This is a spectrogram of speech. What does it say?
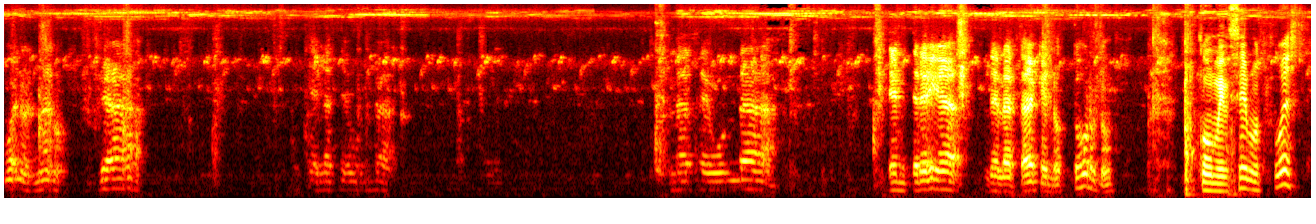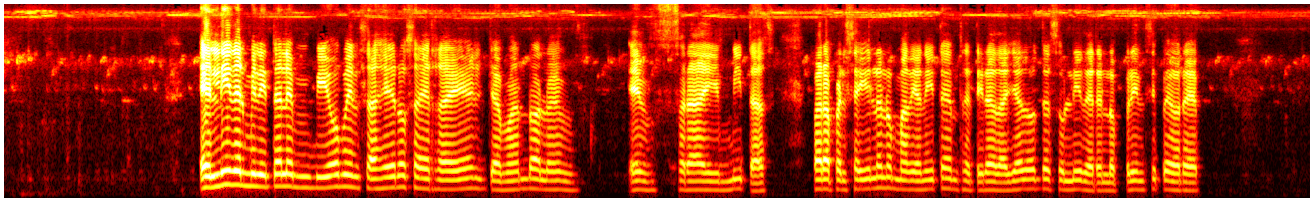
Bueno, hermano, ya en la segunda la segunda entrega del ataque nocturno. Comencemos pues. El líder militar envió mensajeros a Israel llamando a los efraimitas para perseguir a los madianitas en retirada. Ya dos de sus líderes, los príncipes Oreb,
